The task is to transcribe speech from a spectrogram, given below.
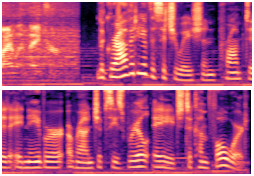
violent nature. The gravity of the situation prompted a neighbor around Gypsy's real age to come forward.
